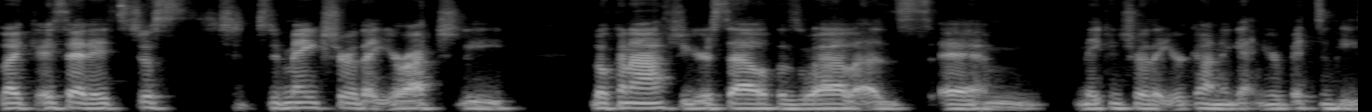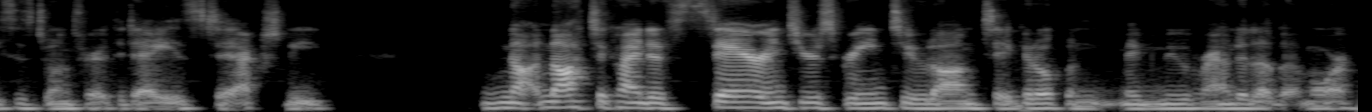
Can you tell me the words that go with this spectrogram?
like I said, it's just to make sure that you're actually looking after yourself as well as um making sure that you're kind of getting your bits and pieces done throughout the day is to actually not not to kind of stare into your screen too long to get up and maybe move around a little bit more.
